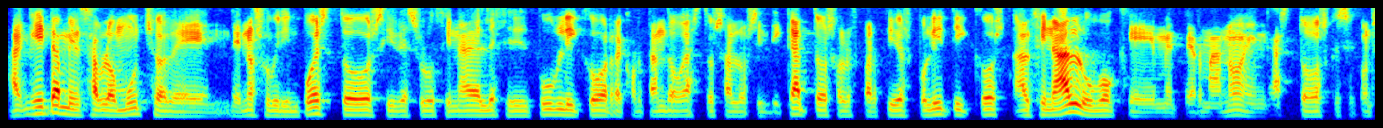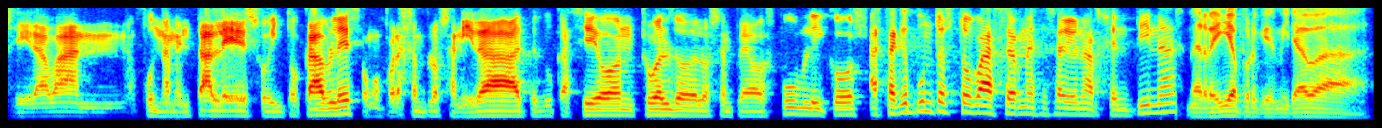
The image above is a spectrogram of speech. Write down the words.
Aquí también se habló mucho de, no subir impuestos y de solucionar el déficit público recortando gastos a los sindicatos, a los partidos políticos. Al final hubo que meter mano en gastos que se consideraban fundamentales o intocables, como por ejemplo sanidad, educación, sueldo de los empleados públicos. ¿Hasta qué punto esto va a ser necesario en Argentina? Me reía porque miraba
